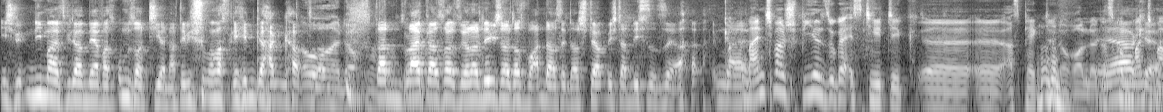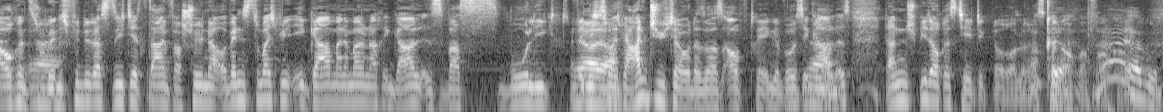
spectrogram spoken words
ich würde niemals wieder mehr was umsortieren, nachdem ich schon mal was hingehangen habe. Oh, dann doch, dann doch, bleibt das halt so, ja, dann lege ich halt das woanders hin. Das stört mich dann nicht so sehr. Geil. Manchmal spielen sogar Ästhetik-Aspekte äh, Aspekte eine Rolle. Das Ja, kommt okay. manchmal auch hinzu, Ja. wenn ich finde, das sieht jetzt da einfach schöner aus. Wenn es zum Beispiel egal, meiner Meinung nach egal ist, was wo liegt, wenn Ja, ich ja. zum Beispiel Handtücher oder sowas aufträge, wo es egal ist, dann spielt auch Ästhetik eine Rolle. Das kann auch mal vorkommen. Ja, ja, gut.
